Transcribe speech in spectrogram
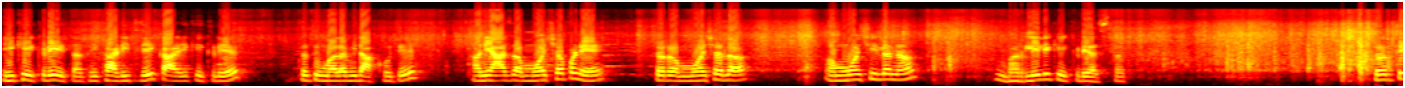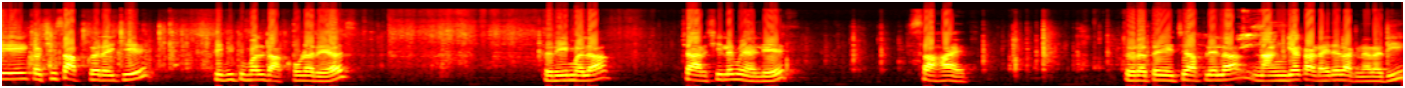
हे खेकडे येतात. हे खाडीतले काळे खेकडे आहेत. तर तुम्हाला मी दाखवते. आणि आज अमावास्या पण आहे. तर अमावास्याला अमावाशीला ना भरलेले खेकडे असतात. तर ते कसे साफ करायचे ते मी तुम्हाला दाखवणार आहे आज. तर हे मला चारशेला मिळाले आहेत. सहा आहेत. तर आता याचे आपल्याला नांग्या काढायला लागणार आधी.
